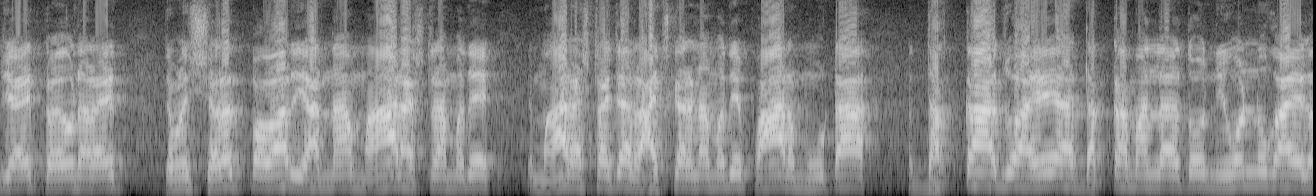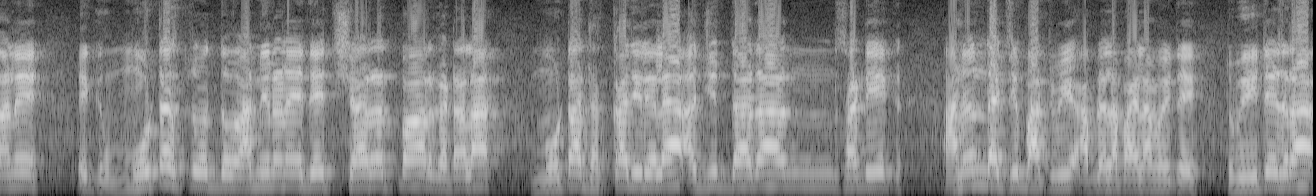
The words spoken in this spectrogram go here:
जे आहेत कळवणार आहेत. त्यामुळे शरद पवार यांना महाराष्ट्रामध्ये महाराष्ट्राच्या राजकारणामध्ये फार मोठा धक्का जो आहे हा धक्का मानला जातो. निवडणूक आयोगाने एक मोठा निर्णय देत शरद पवार गटाला मोठा धक्का दिलेला आहे. अजितदादांसाठी एक आनंदाची बातमी आपल्याला पाहायला मिळते. तुम्ही इथेच राहा.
